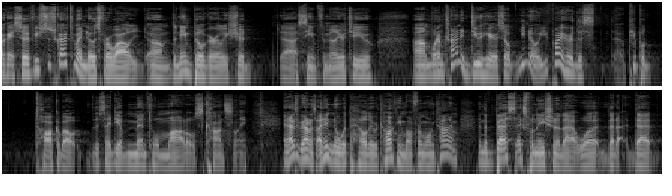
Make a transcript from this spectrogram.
Okay, so if you subscribe to my notes for a while, um, the name Bill Gurley should uh, seem familiar to you. Um, what I'm trying to do here, so you know, you've probably heard this. Uh, people talk about this idea of mental models constantly, and I have to be honest, I didn't know what the hell they were talking about for a long time. And the best explanation of that, what that that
